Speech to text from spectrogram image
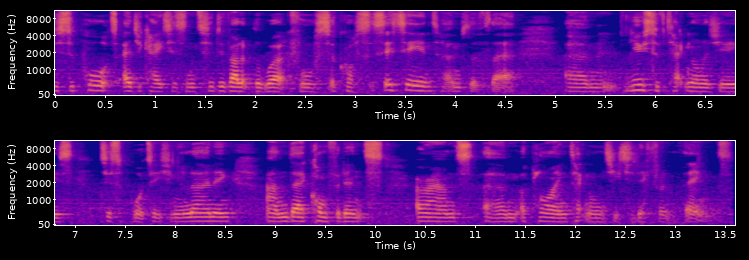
to support educators and to develop the workforce across the city in terms of their um, use of technologies to support teaching and learning and their confidence around um, applying technology to different things.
